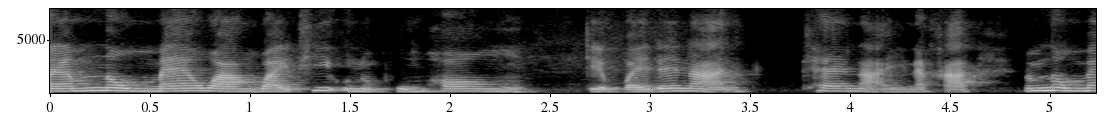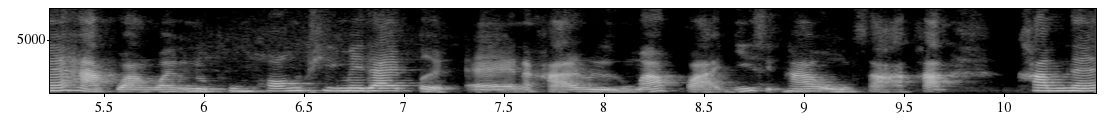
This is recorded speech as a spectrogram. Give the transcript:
น้ำนมแม่วางไว้ที่อุณหภูมิห้อง เก็บไว้ได้นาน แค่ไหนนะคะ น้ำนมแม่หากวางไว้อุณหภูมิห้องที่ไม่ได้เปิดแอร์นะคะ หรือมากกว่า 25 องศาค่ะคำแนะ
